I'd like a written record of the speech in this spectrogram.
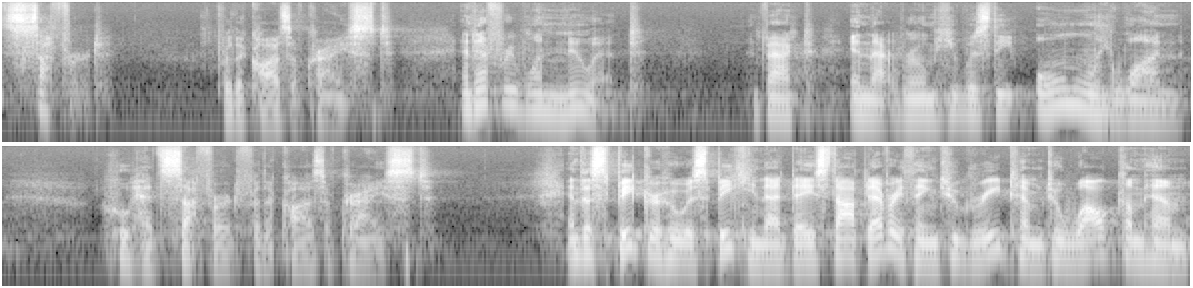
suffered for the cause of Christ, and everyone knew it. In fact, in that room, he was the only one who had suffered for the cause of Christ. And the speaker who was speaking that day stopped everything to greet him, to welcome him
